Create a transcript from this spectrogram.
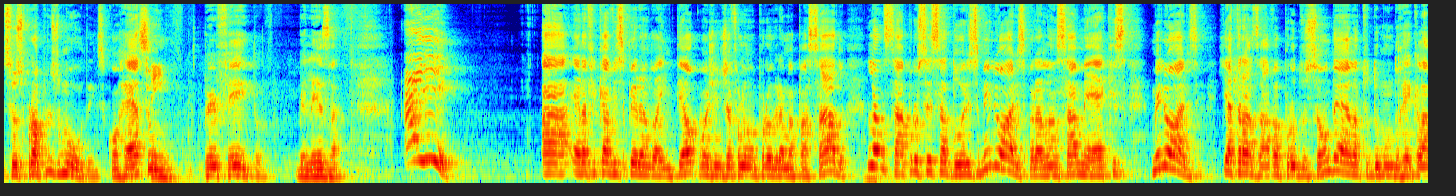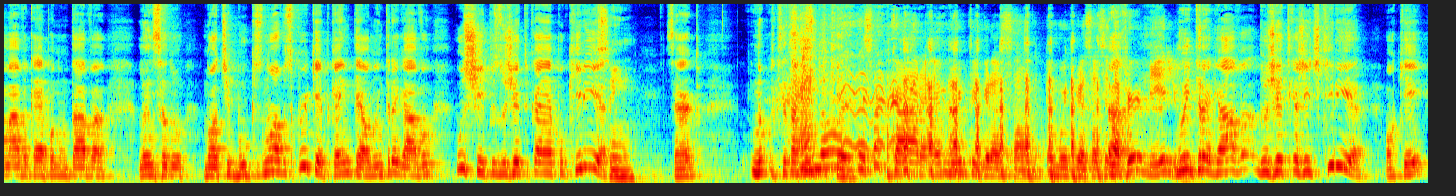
seus próprios modems, correto? Sim. Perfeito, beleza. Aí, a- ela ficava esperando a Intel, como a gente já falou no programa passado, lançar processadores melhores, para lançar Macs melhores. E atrasava a produção dela, todo mundo reclamava que a Apple não estava lançando notebooks novos. Por quê? Porque a Intel não entregava os chips do jeito que a Apple queria. Sim. Certo? Não, você tá rindo Não, do quê? essa cara é muito engraçado. É muito engraçado. Você tá vermelho. Não entregava do jeito que a gente queria, ok?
